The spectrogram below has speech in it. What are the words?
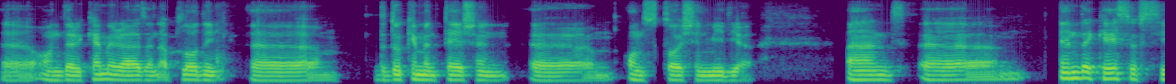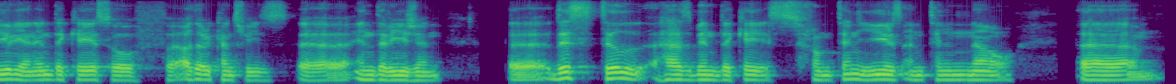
on their cameras and uploading um, the documentation um, on social media. And um, in the case of Syria and in the case of other countries uh, in the region, uh, this still has been the case from 10 years until now. Um,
